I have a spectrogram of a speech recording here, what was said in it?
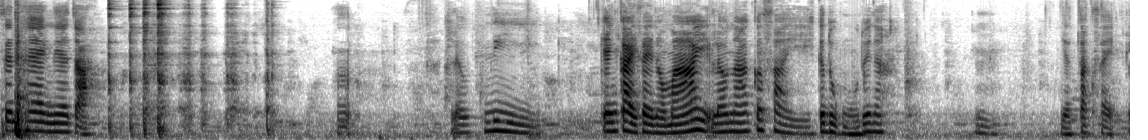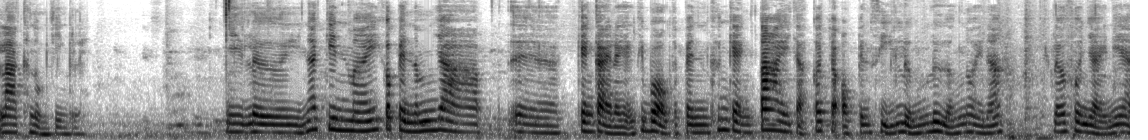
เส้นแห้งเนี่ยจ้ะแล้วนี่ แกงไก่ใส่หน่อไม้แล้วนะก็ใส่กระดูกหมูด้วยนะอืมเดี๋ยวตักใส่ราดขนมจีนกันเลย นี่เลย น่ากินไหมก็เป็นน้ำยาแกงไก่อะไรอย่างที่บอกจะเป็นเครื่องแกงใต้จ้ะก็จะออกเป็นสีเหลืองๆหน่อยนะ แล้วส่วนใหญ่เนี่ย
